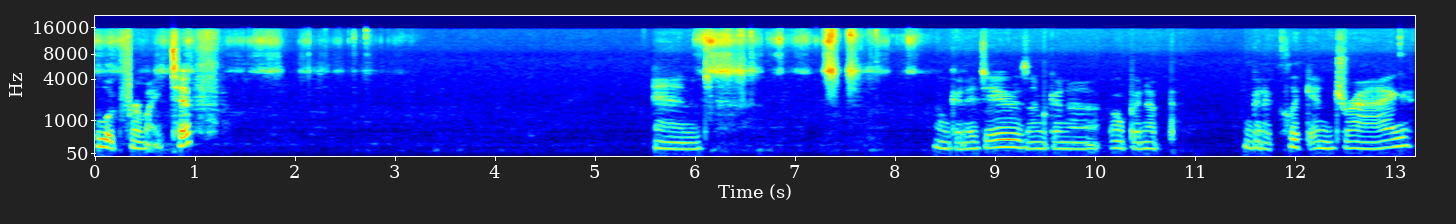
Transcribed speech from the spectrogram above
look for my TIFF, and I'm going to do is I'm going to open up, I'm going to click and drag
